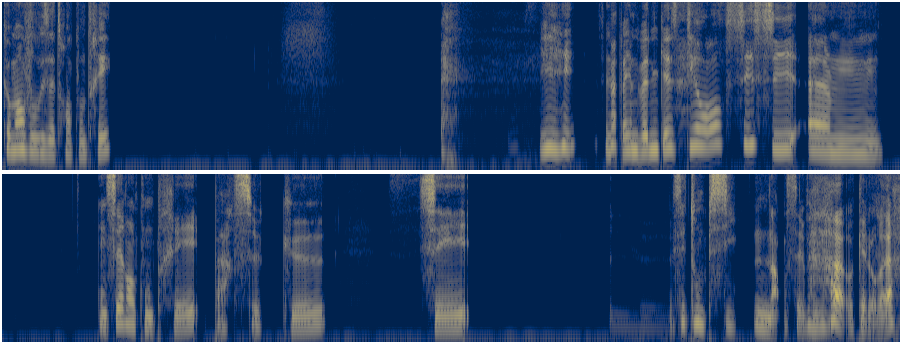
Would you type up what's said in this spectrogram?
Comment vous vous êtes rencontrés? C'est pas une bonne question. si, si. Euh, on s'est rencontrés parce que c'est. C'est ton psy. Non, c'est pas. Oh, quelle horreur.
